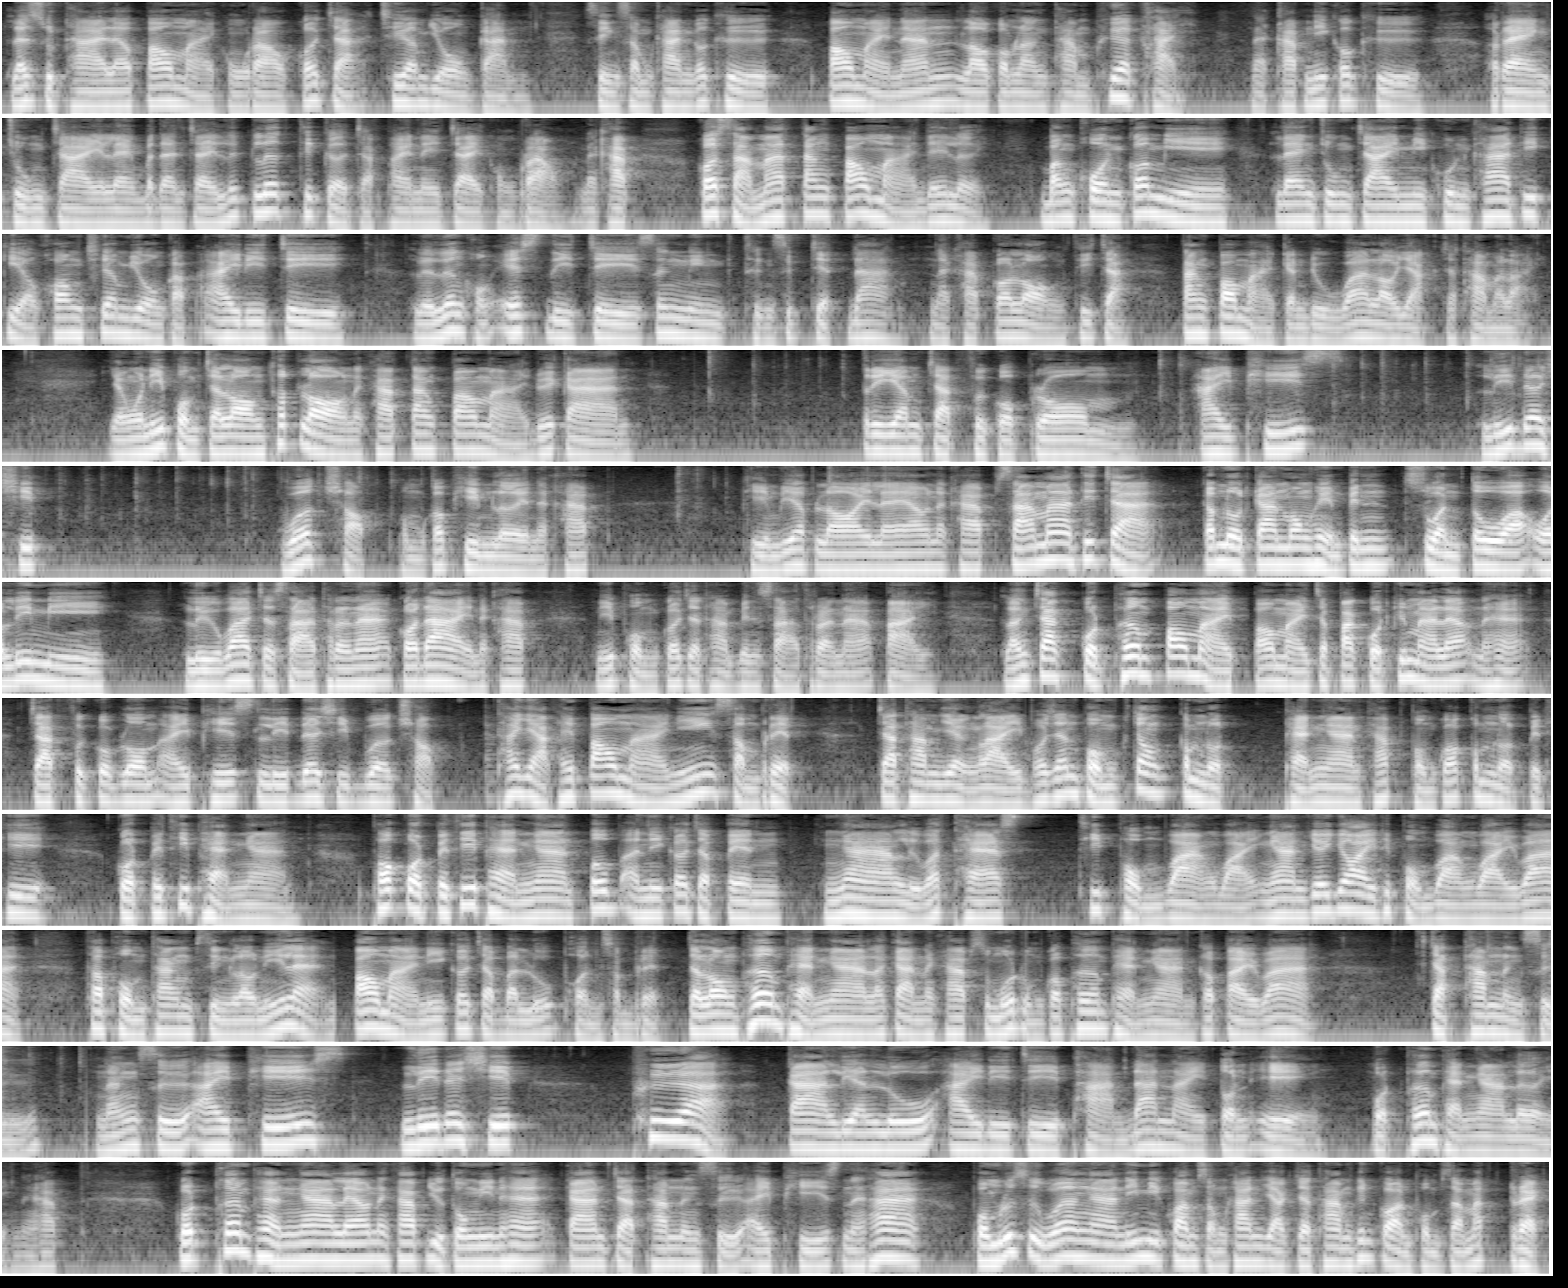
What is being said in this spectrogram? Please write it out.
และสุดท้ายแล้วเป้าหมายของเราก็จะเชื่อมโยงกัน สิ่งสำคัญก็คือเป้าหมายนั้นเรากำลังทำเพื่อใคร นะครับนี่ก็คือแรงจูงใจแรงบันดาลใจลึกๆ ที่เกิดจากภายในใจของเรานะครับก็สามารถตั้งเป้าหมายได้เลย บางคนก็มีแรงจูงใจมีคุณค่าที่เกี่ยวข้องเชื่อมโยงกับ IDG หรือเรื่องของ SDG ซึ่งมีถึง 17 ด้านนะครับก็ลองที่จะตั้งเป้าหมายกันดูว่าเราอยากจะทำอะไร อย่างวันนี้ผมจะลองทดลองนะครับตั้งเป้าหมายด้วยการเตรียมจัดฝึกอบรม iPeace Leadership Workshop ผมก็พิมพ์เลยนะครับ พิมพ์เรียบร้อยแล้วนะครับ สามารถที่จะกำหนดการมองเห็นเป็นส่วนตัว only me หรือว่าจะสาธารณะก็ได้นะครับ นี้ผมก็จะทำเป็นสาธารณะไป หลังจากกดเพิ่มเป้าหมายเป้าหมายจะปรากฏขึ้นมาแล้วนะฮะจัดฝึกอบรม iPeace Leadership Workshop ถ้าอยากให้เป้าหมายนี้สำเร็จจะทำอย่างไร เพราะฉะนั้นผมก็ต้องกำหนดแผนงานครับ ผมก็กำหนดไปที่กดไปที่แผนงานพอกดไปที่แผนงานปุ๊บอันนี้ก็จะเป็นงานหรือว่า task ที่ผมวางไว้งานย่อยๆ ที่ผมวางไว้ว่า ถ้าผมทำสิ่งเหล่านี้แหละเป้าหมายนี้ก็จะบรรลุผลสำเร็จ จะลองเพิ่มแผนงานแล้วกันนะครับ สมมติผมก็เพิ่มแผนงานเข้าไปว่า จัดทำหนังสือ หนังสือ iPeace Leadership เพื่อการเรียนรู้ IDG ผ่านด้านในตนเอง กดเพิ่มแผนงานเลยนะครับ กดเพิ่มแผนงานแล้วนะครับ อยู่ตรงนี้นะฮะการจัดทำหนังสือ iPeace นะถ้าผมรู้สึกว่างานนี้มีความสำคัญอยากจะทำขึ้นก่อนผมสามารถ drag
